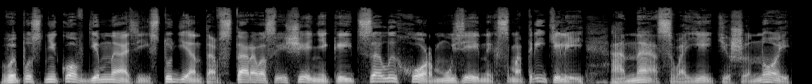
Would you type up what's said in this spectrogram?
Выпускников гимназий, студентов, старого священника и целый хор музейных смотрителей она своей тишиной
